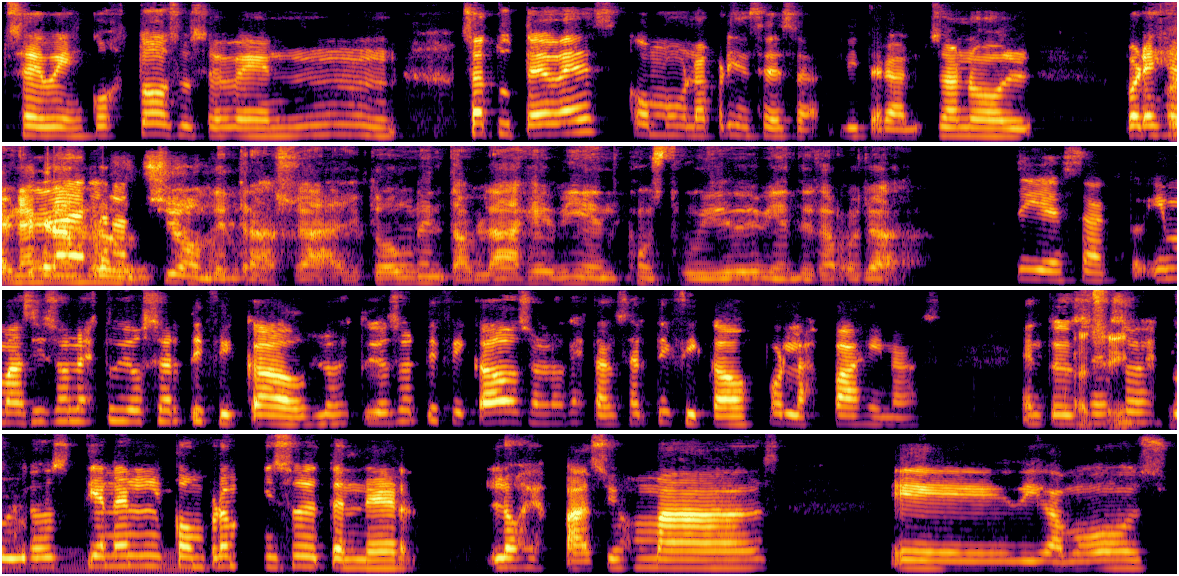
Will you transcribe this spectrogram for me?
se ven costosos, se ven, o sea, tú te ves como una princesa, literal, o sea, no, por Hay ejemplo, una gran la- producción detrás, o sea, hay todo un entablaje bien construido y bien desarrollado. Sí, exacto. Y más si son estudios certificados. Los estudios certificados son los que están certificados por las páginas. Entonces, ¿Ah, sí? esos estudios tienen el compromiso de tener los espacios más, eh, digamos,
